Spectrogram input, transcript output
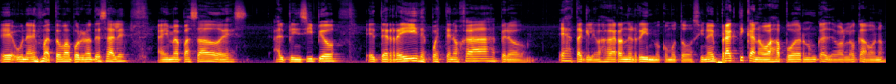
eh, una misma toma porque no te sale. A mí me ha pasado, es al principio eh, te reís, después te enojas, pero es hasta que le vas agarrando el ritmo, como todo. Si no hay práctica, no vas a poder nunca llevarlo a cabo, ¿no?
